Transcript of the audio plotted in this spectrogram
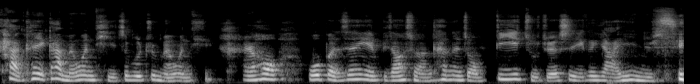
看可以看没问题，这部剧没问题。然后我本身也比较喜欢看那种第一主角是一个亚裔女性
